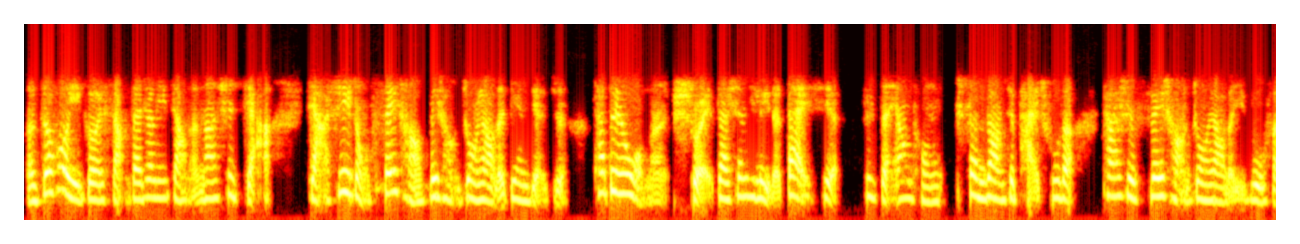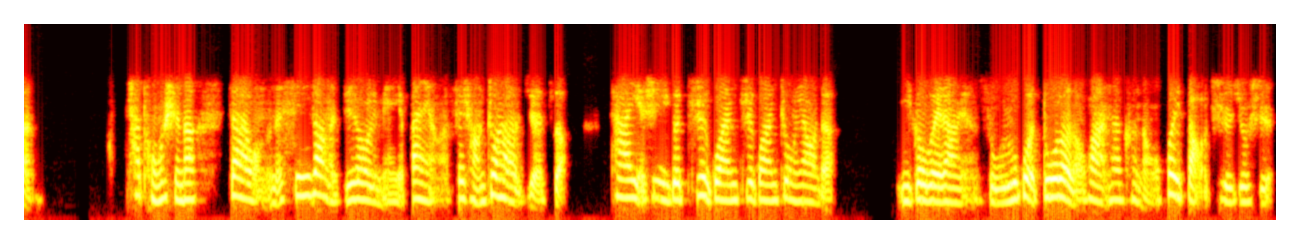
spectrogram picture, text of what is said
呃，最后一个想在这里讲的呢是钾，钾是一种非常非常重要的电解质，它对于我们水在身体里的代谢是怎样从肾脏去排出的，它是非常重要的一部分。它同时呢，在我们的心脏的肌肉里面也扮演了非常重要的角色，它也是一个至关至关重要的一个微量元素。如果多了的话，那可能会导致就是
